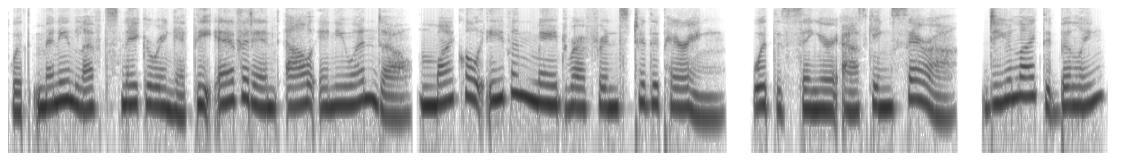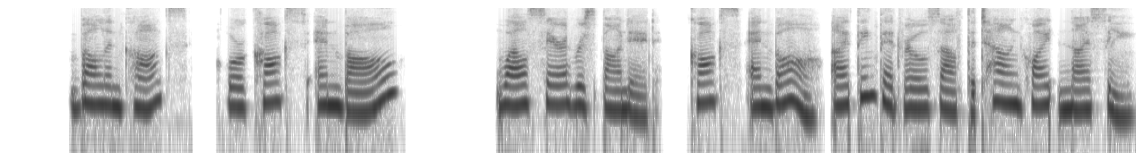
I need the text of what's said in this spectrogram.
with many left sniggering at the evident Al innuendo. Michael even made reference to the pairing, with the singer asking Sara, do you like the billing? Ball and Cox, or Cox and Ball? While Sara responded, Cox and Ball. I think that rolls off the tongue quite nicely.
